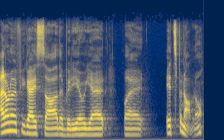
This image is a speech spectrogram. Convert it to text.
I don't know if you guys saw the video yet, but it's phenomenal.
